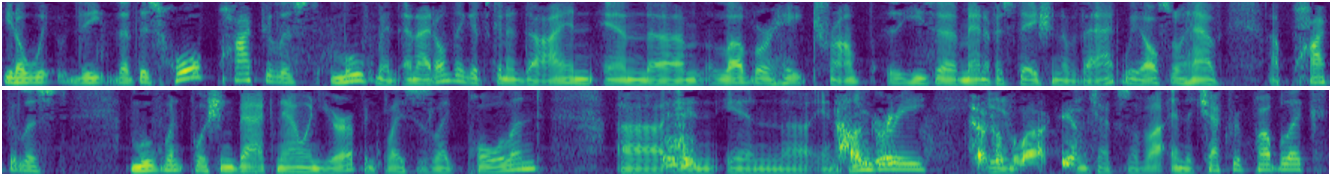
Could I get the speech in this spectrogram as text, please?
you know we, the, that this whole populist movement, and I don't think it's going to die. And, and um, love or hate Trump, he's a manifestation of that. We also have a populist movement pushing back now in Europe in places like Poland, uh, in in uh, in Hungary, Czechoslovakia. in, in Czechoslovakia, in the Czech Republic.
